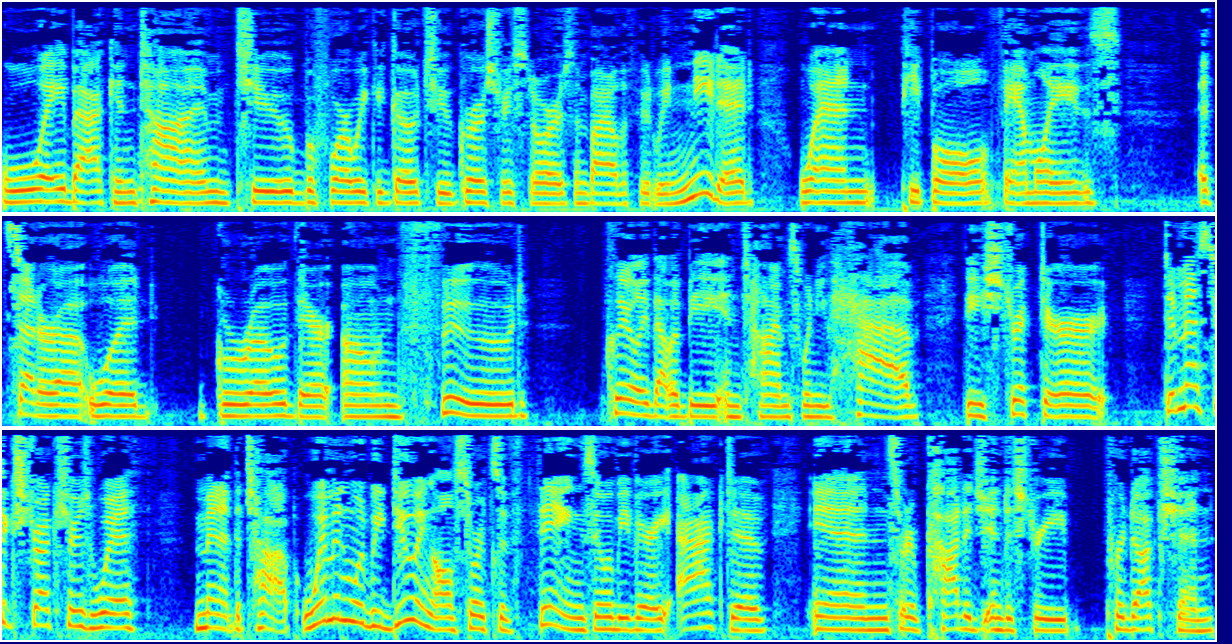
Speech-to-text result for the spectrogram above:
way back in time to before we could go to grocery stores and buy all the food we needed, when people, families, etc., would grow their own food. Clearly, that would be in times when you have these stricter domestic structures with men at the top. Women would be doing all sorts of things and would be very active in sort of cottage industry production.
